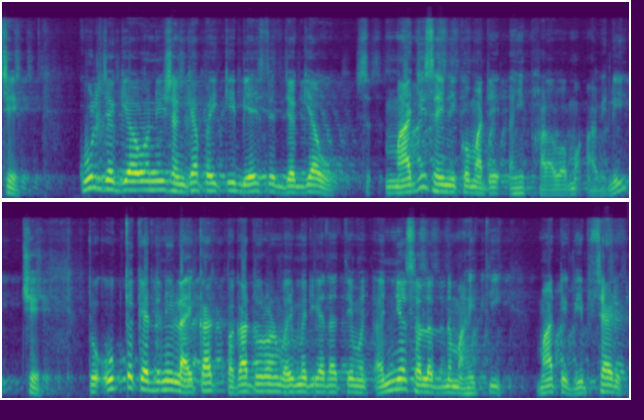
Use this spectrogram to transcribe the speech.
છે. કુલ જગ્યાઓની સંખ્યા પૈકી બે જગ્યાઓ માજી સૈનિકો માટે અહીં ફાળવવામાં આવેલી છે. તો ઉક્ત કેડરની લાયકાત પગાર ધોરણ વયમર્યાદા તેમજ અન્ય સંલગ્ન માહિતી માટે website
